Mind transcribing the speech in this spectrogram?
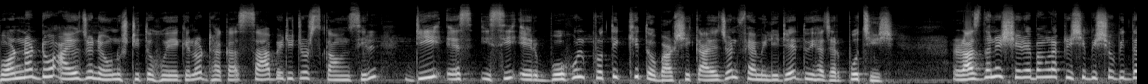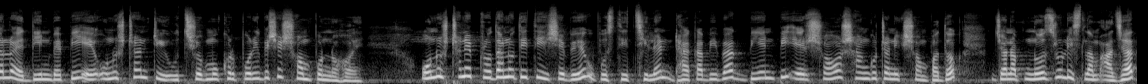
বর্ণাঢ্য আয়োজনে অনুষ্ঠিত হয়ে গেল Dhaka sub editors council DSEC এর বহুল প্রতীক্ষিত বার্ষিক আয়োজন ফ্যামিলি ডে দুই হাজার পঁচিশ। রাজধানীর শেরেবাংলা কৃষি বিশ্ববিদ্যালয়ে দিনব্যাপী এ অনুষ্ঠানটি উৎসবমুখর পরিবেশে সম্পন্ন হয়। অনুষ্ঠানে প্রধান অতিথি হিসেবে উপস্থিত ছিলেন ঢাকা বিভাগ বিএনপি এর সহ সাংগঠনিক সম্পাদক জনাব নজরুল ইসলাম আজাদ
